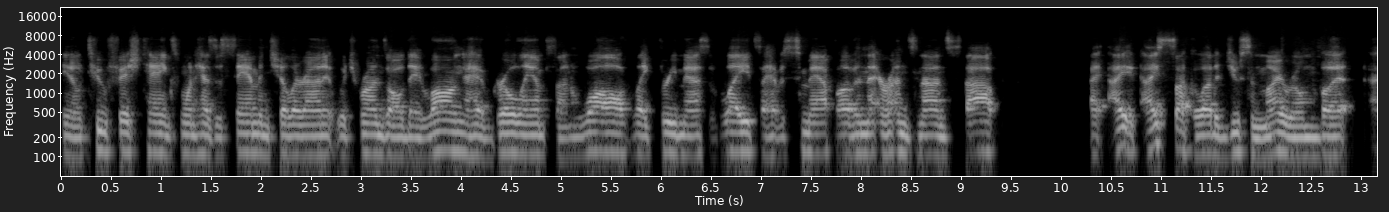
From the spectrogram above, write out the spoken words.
you know two fish tanks. One has a salmon chiller on it which runs all day long. I have grow lamps on a wall like three massive lights. I have a smap oven that runs nonstop. I, I, I suck a lot of juice in my room, but uh,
